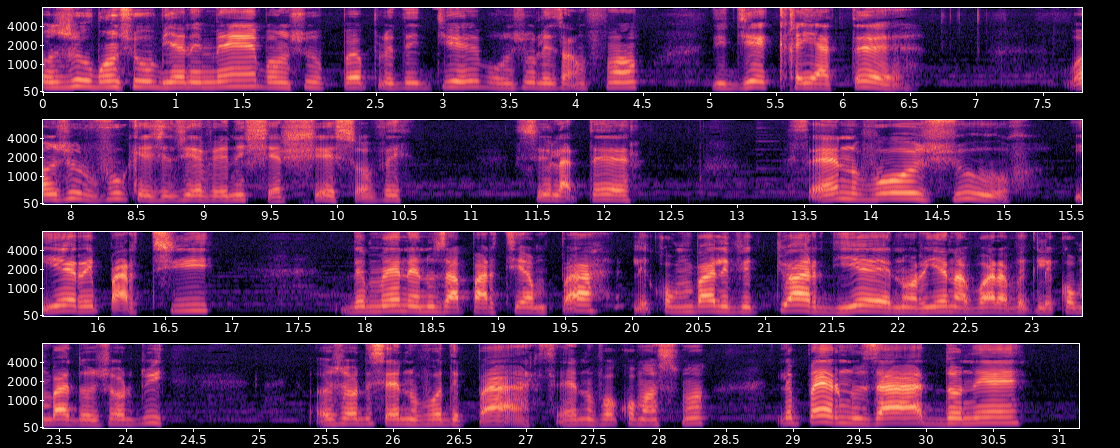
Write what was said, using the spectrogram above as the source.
Bonjour, bonjour bien-aimés, bonjour peuple de Dieu, bonjour les enfants du Dieu créateur. Bonjour vous que Jésus est venu chercher sauver sur la terre. C'est un nouveau jour. Hier est parti, demain ne nous appartient pas. Les combats, les victoires d'hier n'ont rien à voir avec les combats d'aujourd'hui. Aujourd'hui, c'est un nouveau départ, c'est un nouveau commencement. Le Père nous a donné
